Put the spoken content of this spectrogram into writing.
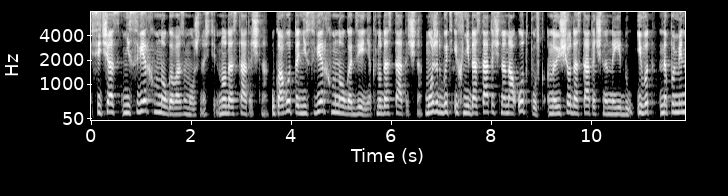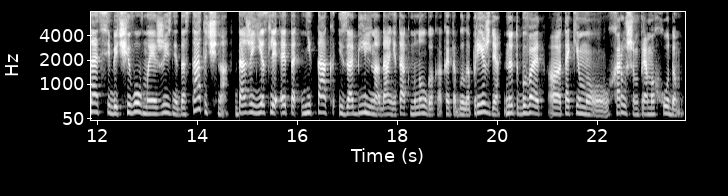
сейчас не сверх много возможностей, но достаточно. У кого-то не сверх много денег, но достаточно. Может быть, их недостаточно на отпуск, но еще достаточно на еду. И вот напоминать себе, чего в моей жизни достаточно, даже если это не так изобильно, да, не так много, как это было прежде, но это бывает э, таким хорошим прямо ходом.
